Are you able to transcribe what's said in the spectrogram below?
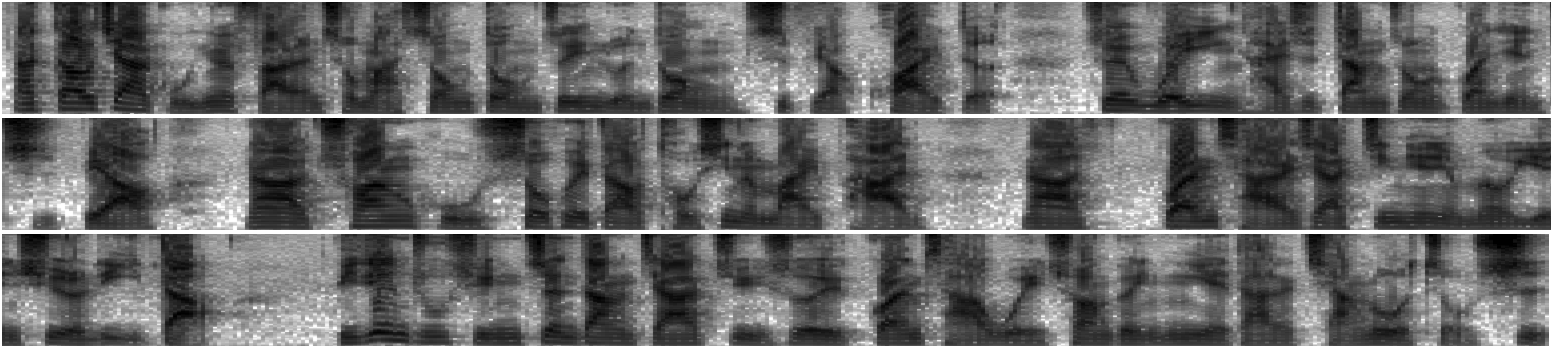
那高价股因为法人筹码松动，最近轮动是比较快的，所以尾影还是当中的关键指标。那川股受惠到投信的买盘，那观察一下今天有没有延续的力道。笔电族群震荡加剧，所以观察伟创跟英业达的强弱走势，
